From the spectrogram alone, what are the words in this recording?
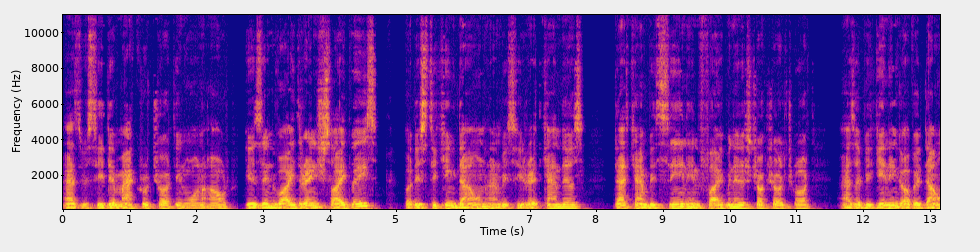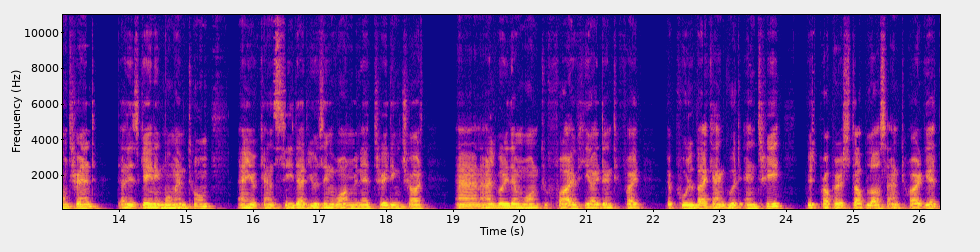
As you see, the macro chart in one hour is in wide range sideways, but is ticking down and we see red candles. That can be seen in five minute structural chart as a beginning of a downtrend that is gaining momentum. And you can see that using one minute trading chart and algorithm one to five, he identified a pullback and good entry with proper stop loss and target.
